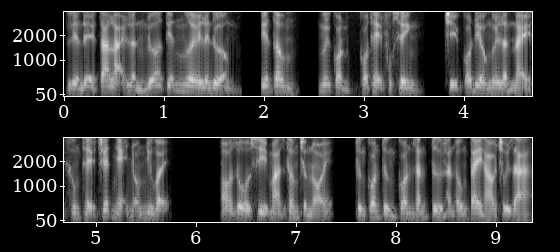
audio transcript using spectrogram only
liền để ta lại lần nữa tiễn ngươi lên đường, yên tâm, ngươi còn có thể phục sinh, chỉ có điều ngươi lần này không thể chết nhẹ nhõm như vậy. Họ rồ xì mạt thâm trầm nói, từng con từng con rắn từ hắn ống tay áo trôi ra.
